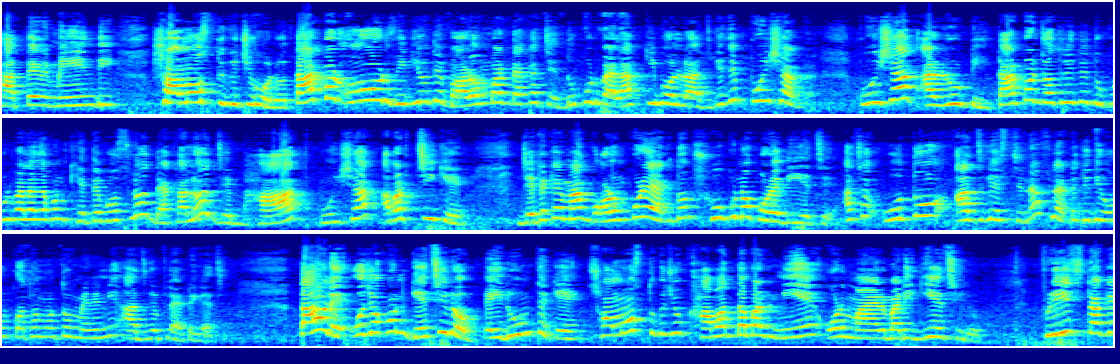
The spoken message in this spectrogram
হাতের মেহেন্দি, সমস্ত কিছু হলো। তারপর ওর ভিডিওতে বারংবার দেখাচ্ছে দুপুরবেলা কি বলল আজকে যে পুঁই শাক পুঁই শাক আর রুটি। তারপর যথারীতি দুপুরবেলা যখন খেতে বসল, দেখাল যে ভাত পুঁই শাক আবার চিকেন, যেটাকে মা গরম করে একদম শুকনো করে দিয়েছে। আচ্ছা ও তো আজকে এসছে না ফ্ল্যাটে? যদি ওর কথা মতো মেনে নি, আজকে ফ্ল্যাটে গেছে। তাহলে ও যখন গেছিল এই রুম থেকে, সমস্ত কিছু খাবার দাবার নিয়ে ওর মায়ের বাড়ি গিয়েছিল। ফ্রিজটাকে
